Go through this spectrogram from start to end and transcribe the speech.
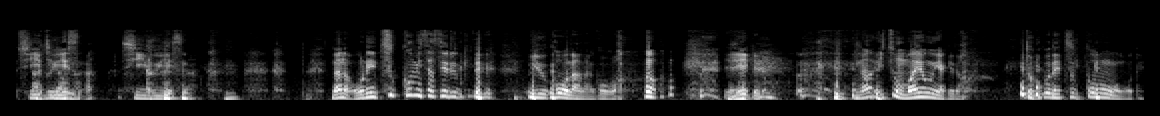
？CVS な。CVS な。なんだ、俺に突っ込みさせる、いうコーナーなん、ここ。ええけど。な、いつも迷うんやけど。どこで突っ込むん思って。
